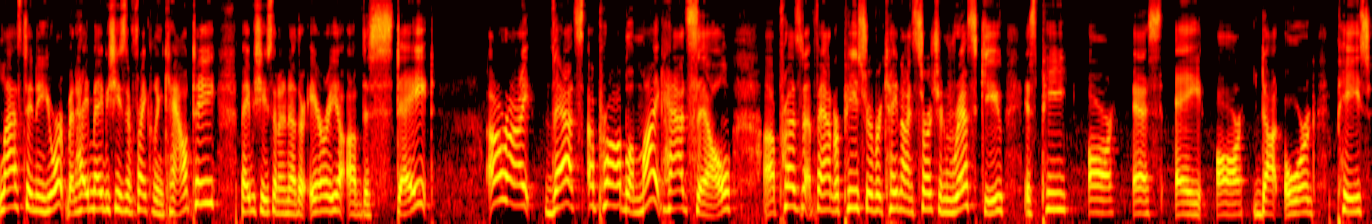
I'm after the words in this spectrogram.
Last in New York, but hey, maybe she's in Franklin County. Maybe she's in another area of the state. All right, that's a problem. Mike Hadsell, uh, president founder Peace River Canine Search and Rescue, is PRSAR dot org. Peace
